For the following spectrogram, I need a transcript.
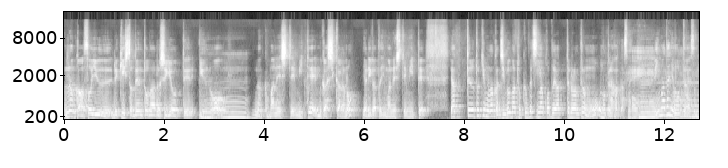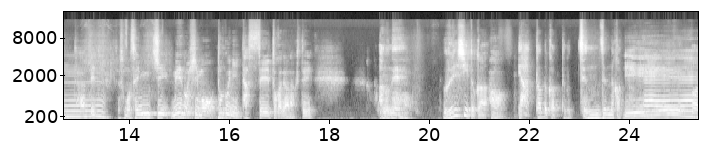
なんかそういう歴史と伝統のある修行っていうのをなんか真似してみて昔からのやり方に真似してみてやってる時もなんか自分が特別なことやってるなんてのも思ってなかったですね。へいまだに思ってないですもん。えその千日目の日も特に達成とかではなくて、あのね、嬉しいとかはあ、やったとかっての全然なかった。えー。明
